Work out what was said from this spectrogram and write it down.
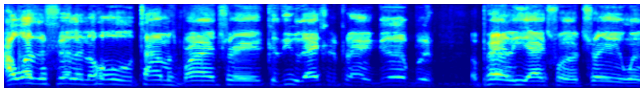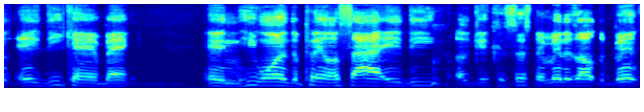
I wasn't feeling the whole Thomas Bryant trade because he was actually playing good, but apparently he asked for a trade when AD came back and he wanted to play on side AD or get consistent minutes off the bench.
